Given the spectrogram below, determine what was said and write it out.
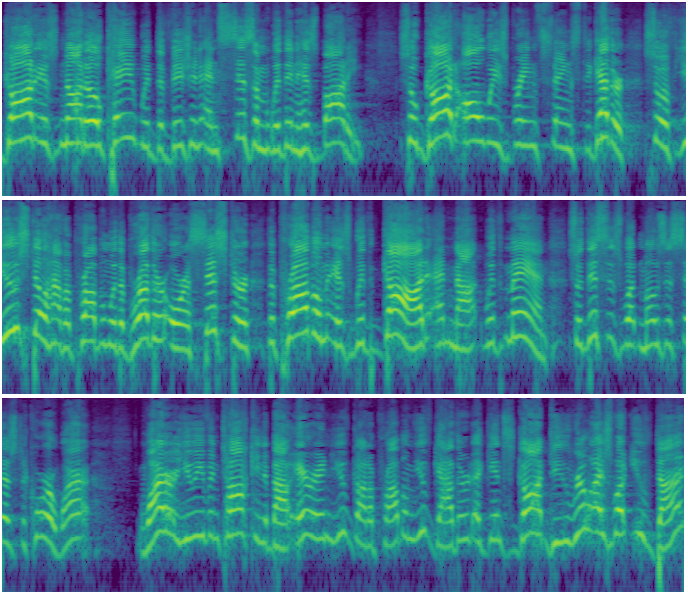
God is not okay with division and schism within his body. So God always brings things together. So if you still have a problem with a brother or a sister, the problem is with God and not with man. So this is what Moses says to Korah. Why, why are you even talking about Aaron? You've got a problem. You've gathered against God. Do you realize what you've done?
